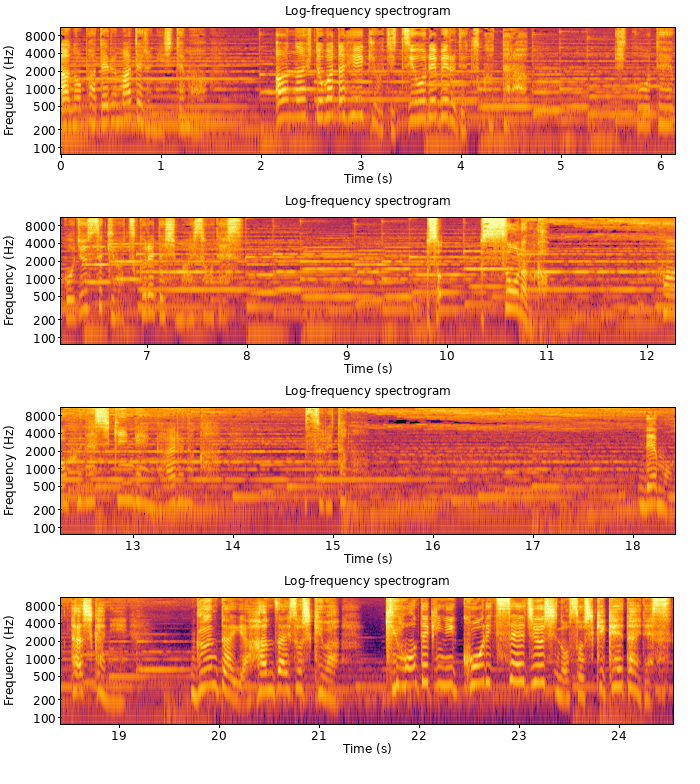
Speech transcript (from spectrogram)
あのパテルマテルにしてもあんな人型兵器を実用レベルで作ったら飛行艇50隻は作れてしまいそうです。そそうなのか？豊富な資金源があるのか。それともでも確かに軍隊や犯罪組織は基本的に効率性重視の組織形態です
